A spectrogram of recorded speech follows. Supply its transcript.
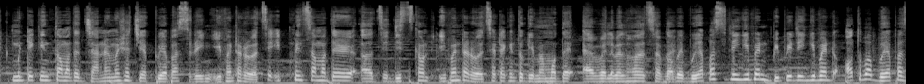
এক মিনিটে কিন্তু আমাদের জানুয়ারি মাসে যে প্রিয়াবাস রিং ইভেন্টটা রয়েছে। ইট মিনস আমাদের যে ডিসকাউন্ট ইভেন্টটা রয়েছে, এটা কিন্তু গেমের মধ্যে অ্যাভেলেবেল হয়েছে তবে Booyah Pass ring event BP ring event অথবা বুয়াপাস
